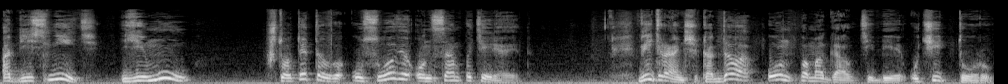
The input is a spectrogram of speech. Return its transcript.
объяснить ему, что от этого условия он сам потеряет. Ведь раньше, когда он помогал тебе учить Тору,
